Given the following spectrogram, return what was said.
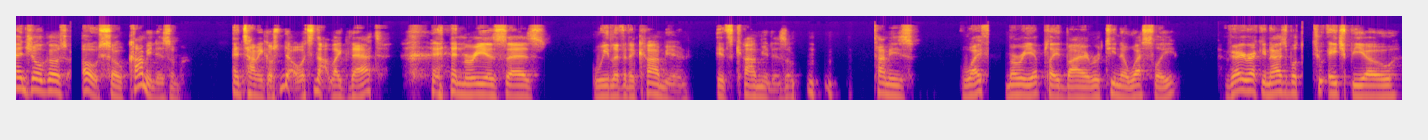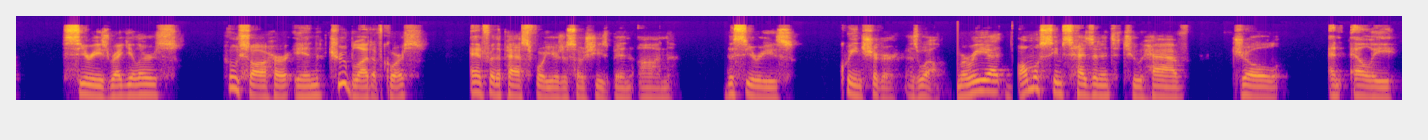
And Joel goes, Oh, so communism. And Tommy goes, No, it's not like that. and Maria says, We live in a commune. It's communism. Tommy's wife, Maria, played by Rutina Wesley, very recognizable to HBO series regulars who saw her in True Blood, of course. And for the past four years or so, she's been on the series Queen Sugar as well. Maria almost seems hesitant to have Joel and Ellie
